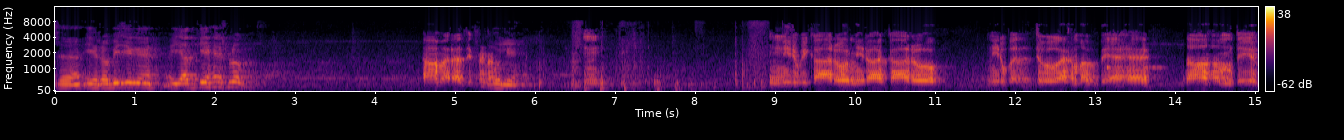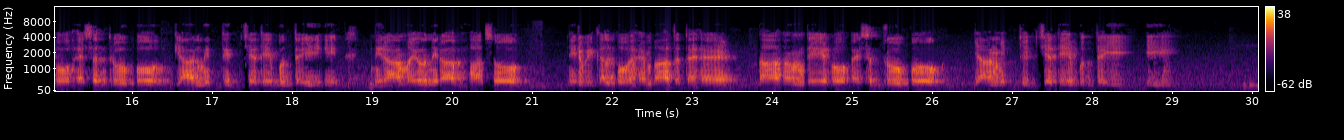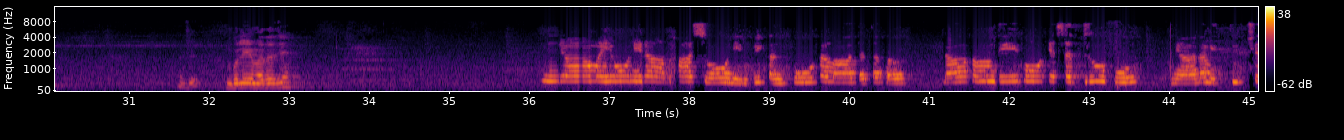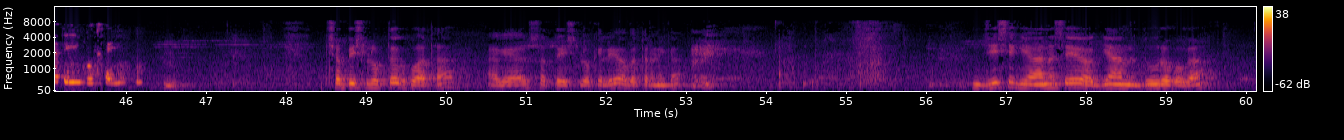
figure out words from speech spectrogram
अच्छा ये रवि जी याद किए हैं श्लोक? हाँ महाराज जी प्रणाम। बोलिए। हम्म। निर्विकारो निराकारो निर्बद्धो अहमव्यय। है न हम देहो है सद्रूपो ज्ञान मित्युच्यते बुद्ध। निरामयो निराभासो निर्विकल्पो है मातत। है न हम देहो है सद्रूपो ज्ञान मित्युच्यते बुद्ध। अच्छा बोलिए माता जी निरामयो निराभासो नाहं देहो ह्यसद्रूपो ज्ञानमित्युच्यते बुधैः। छब्बीस श्लोक तक हुआ था। आगे सत्ताईस श्लोक के लिए अवतरणी का। जिस ज्ञान से अज्ञान दूर होगा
